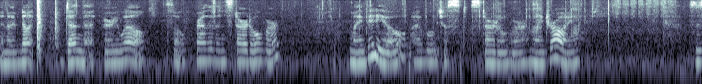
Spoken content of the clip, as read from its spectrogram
And I've not done that very well. So rather than start over my video, I will just start over my drawing. This is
